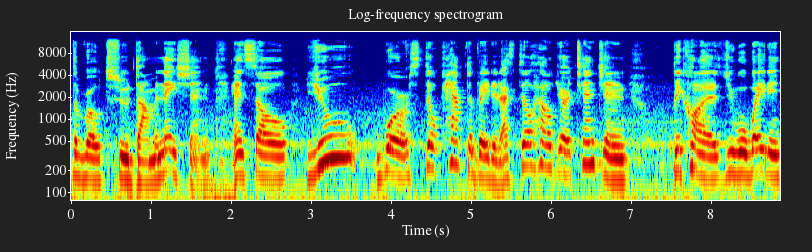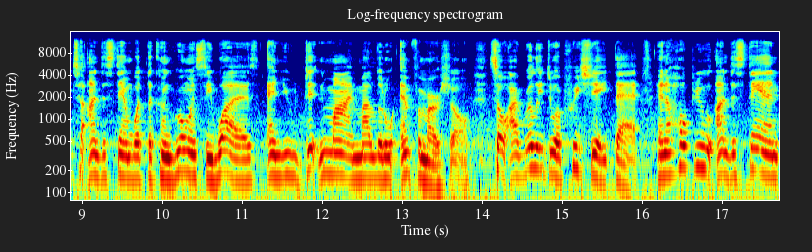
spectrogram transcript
the road to domination. And so you were still captivated. I still held your attention because you were waiting to understand what the congruency was and you didn't mind my little infomercial. So I really do appreciate that. And I hope you understand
